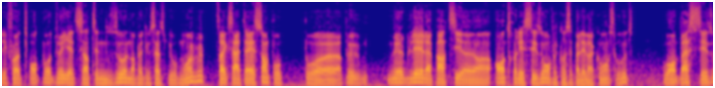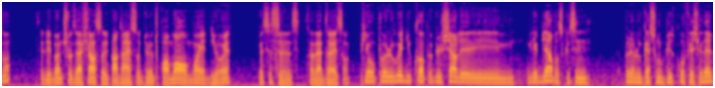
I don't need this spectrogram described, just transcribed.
des fois, trop court il y a certaines zones en fait, où ça se loue moins. C'est vrai que c'est intéressant pour, pour un peu meubler la partie entre les saisons, en fait, quand c'est pas les vacances ou autre, ou en basse saison c'est des bonnes choses à faire sur des partenariats sur 2-3 mois en moyenne durée. Ça, c'est très intéressant. Puis on peut louer du coup un peu plus cher les, les biens parce que c'est un peu la location plus professionnelle.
